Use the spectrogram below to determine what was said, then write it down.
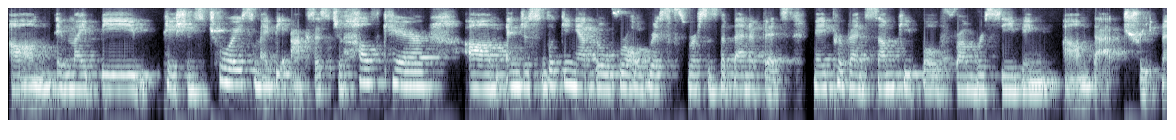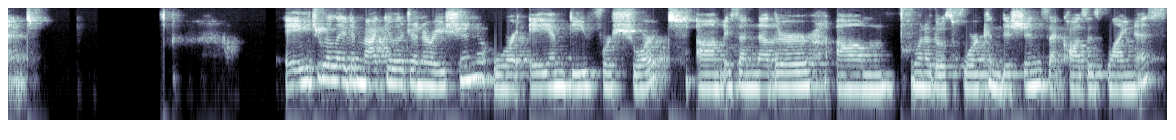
Um, it might be patient's choice, might be access to healthcare, um, and just looking at the overall risks versus the benefits may prevent some people from receiving um, that treatment. Age related macular degeneration, or AMD for short, um, is another um, one of those four conditions that causes blindness.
